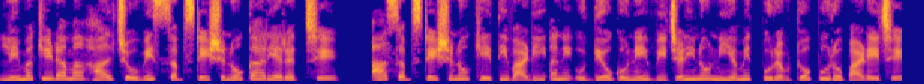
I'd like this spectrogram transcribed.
લીમખેડામાં હાલ ચોવીસ સબસ્ટેશનો કાર્યરત છે. આ સબસ્ટેશનો ખેતીવાડી અને ઉદ્યોગોને વીજળીનો નિયમિત પુરવઠો પૂરો પાડે છે.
